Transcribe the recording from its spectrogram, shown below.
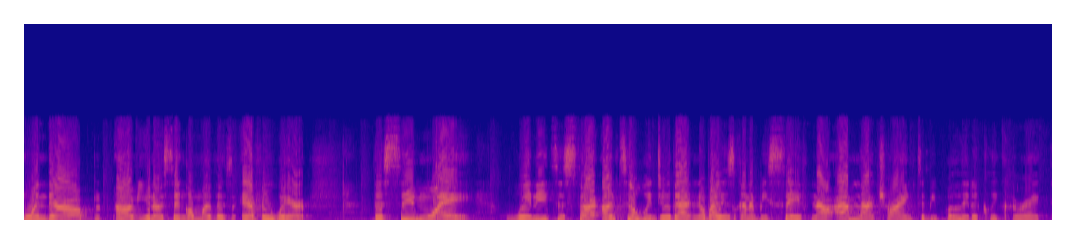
when there are uh, you know single mothers everywhere the same way we need to start. Until we do that nobody's gonna be safe. Now i'm not trying to be politically correct.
